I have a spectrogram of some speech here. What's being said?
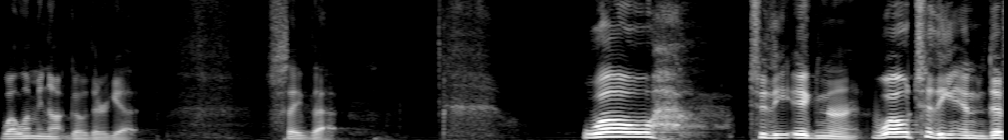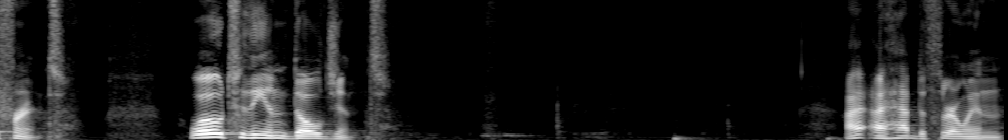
well, let me not go there yet. Save that. Woe to the ignorant. Woe to the indifferent. Woe to the indulgent. I, I had to throw in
